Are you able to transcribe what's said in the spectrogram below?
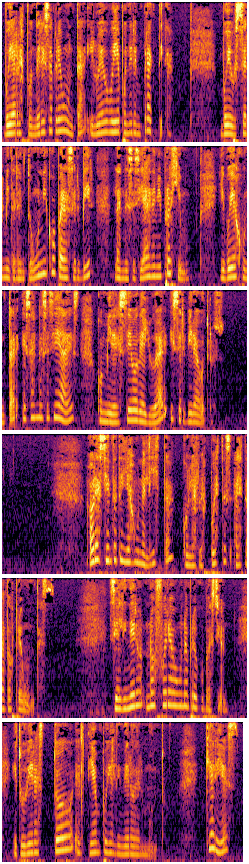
Voy a responder esa pregunta y luego voy a poner en práctica. Voy a usar mi talento único para servir las necesidades de mi prójimo y voy a juntar esas necesidades con mi deseo de ayudar y servir a otros. Ahora siéntate y haz una lista con las respuestas a estas dos preguntas. Si el dinero no fuera una preocupación, y tuvieras todo el tiempo y el dinero del mundo, ¿qué harías?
